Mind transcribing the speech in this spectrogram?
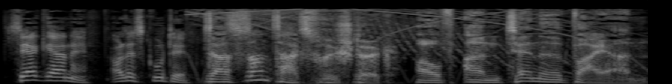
Sehr gerne. Alles Gute. Das Sonntagsfrühstück auf Antenne Bayern.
